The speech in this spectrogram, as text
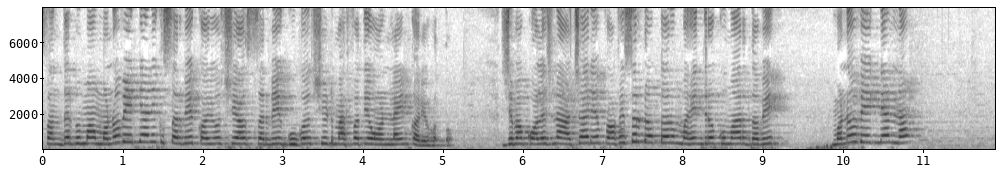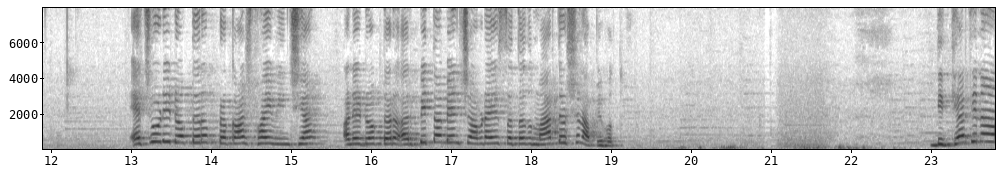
સંદર્ભમાં મનોવૈજ્ઞાનિક સર્વે કર્યો છે. આ સર્વે ગૂગલ શીટ મારફતે ઓનલાઈન કર્યો હતો. જેમાં કોલેજના આચાર્ય પ્રોફેસર ડૉક્ટર મહેન્દ્રકુમાર દવે મનોવૈજ્ઞાનના એચઓડી ડૉક્ટર પ્રકાશભાઈ વિંછિયા અને ડૉક્ટર અર્પિતાબેન ચાવડાએ સતત માર્ગદર્શન આપ્યું હતું. વિદ્યાર્થીના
